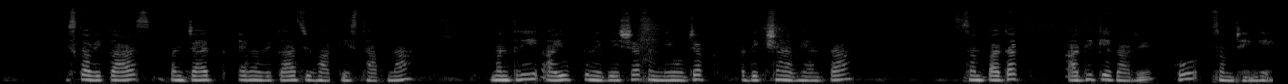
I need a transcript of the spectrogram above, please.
इसका विकास, पंचायत एवं विकास विभाग की स्थापना, मंत्री, आयुक्त, निदेशक, नियोजक, अधीक्षण अभियंता, संपादक आदि के कार्य को समझेंगे।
